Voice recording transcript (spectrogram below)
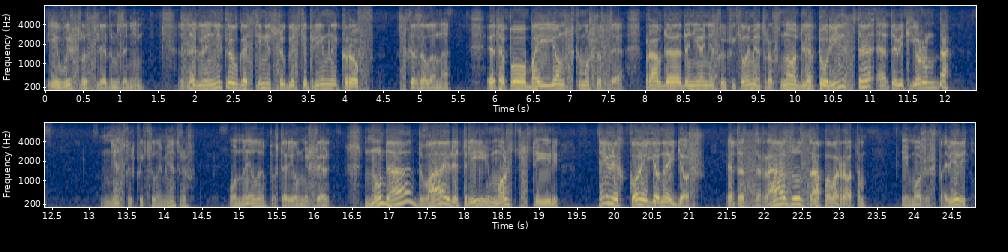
и вышла следом за ним. «Загляни-ка в гостиницу «Гостеприимный кров», — сказала она. «Это по Байонскому шоссе. Правда, до нее несколько километров, но для туриста это ведь ерунда». «Несколько километров?» уныло повторил Мишель. «Ну да, два или три, может, четыре. Ты легко ее найдешь. Это сразу за поворотом. И можешь поверить,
